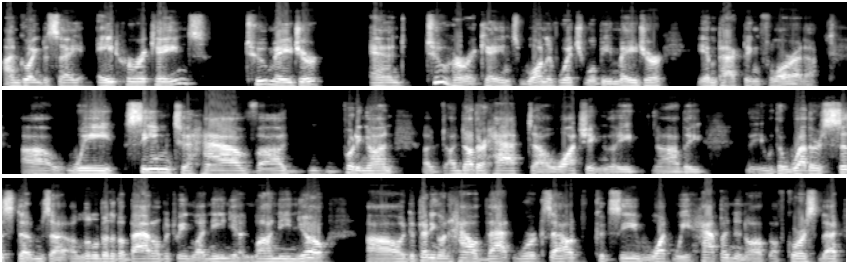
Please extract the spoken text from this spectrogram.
I'm going to say eight hurricanes two major and two hurricanes, one of which will be major, impacting Florida. Uh, we seem to have uh, putting on a, another hat, uh, watching the, uh, the the the weather systems, a little bit of a battle between La Nina and La Nino. Uh, depending on how that works out, could see what we happen, and of, of course that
